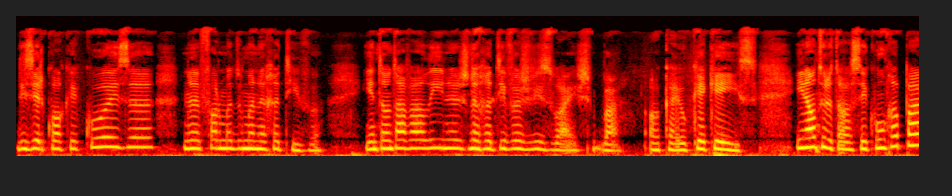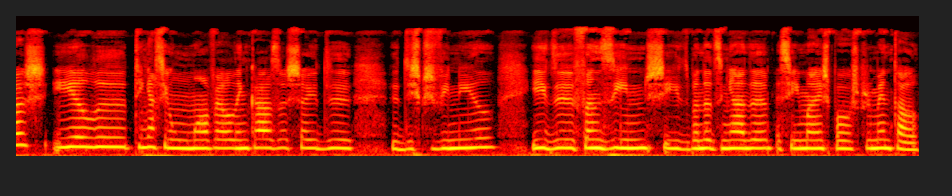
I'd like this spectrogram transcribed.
dizer qualquer coisa na forma de uma narrativa. E então estava ali nas narrativas visuais. Bah, ok, o que é que é isso? E na altura estava a sair com um rapaz e ele tinha assim um móvel em casa cheio de, de discos vinil e de fanzines e de banda desenhada assim mais para o experimental.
